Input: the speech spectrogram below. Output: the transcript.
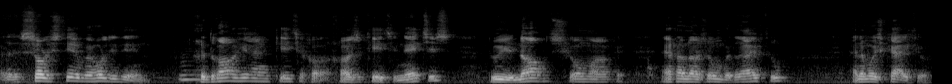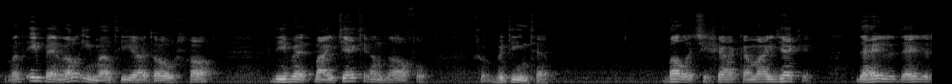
eh, solliciteer bij Holiday Inn. Gedraag je een keertje, ga, ga eens een keertje netjes. Doe je nageltjes schoonmaken. En ga naar zo'n bedrijf toe. En dan moet je eens kijken. Want ik ben wel iemand hier uit de Hoogstraat. Die met Mike Jagger aan tafel bediend heb. Balletjes Jacques en Mike Jagger. De hele, de hele,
